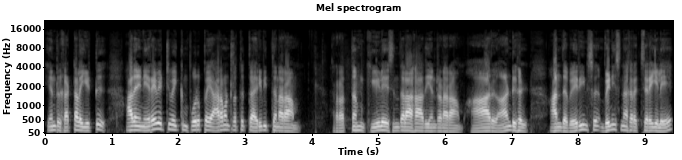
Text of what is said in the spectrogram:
என்று கட்டளையிட்டு அதனை நிறைவேற்றி வைக்கும் பொறுப்பை அறமன்றத்துக்கு அறிவித்தனராம். ரத்தம் கீழே சிந்தலாகாது என்றனராம். ஆறு ஆண்டுகள் அந்த வெரின்ஸ் வெனிஸ் நகரச் சிறையிலே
